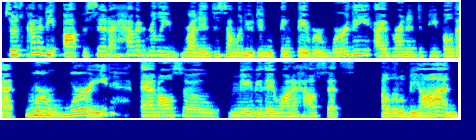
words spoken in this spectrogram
So it's kind of the opposite. I haven't really run into someone who didn't think they were worthy. I've run into people that were worried and also maybe they want a house that's a little beyond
